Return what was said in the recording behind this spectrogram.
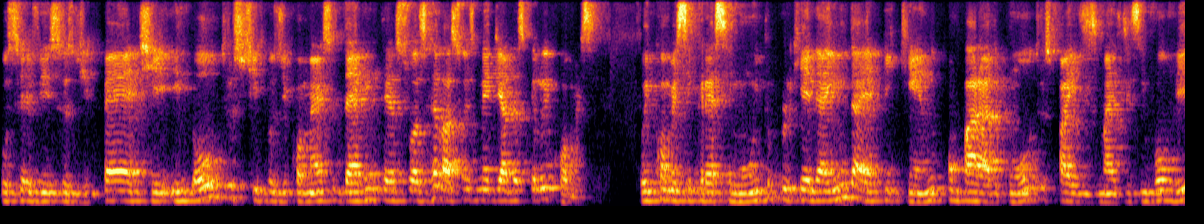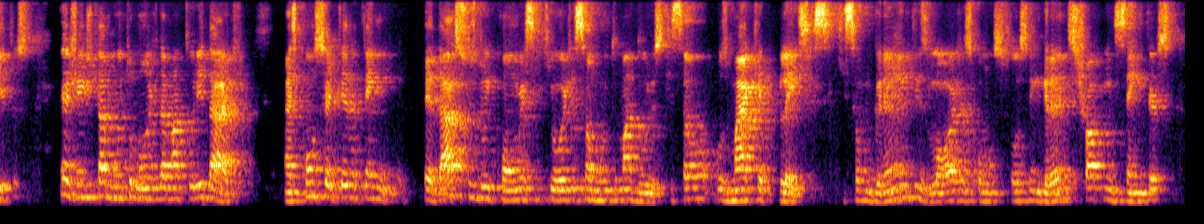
os serviços de pet e outros tipos de comércio devem ter suas relações mediadas pelo e-commerce. O e-commerce cresce muito porque ele ainda é pequeno comparado com outros países mais desenvolvidos e a gente está muito longe da maturidade. Mas com certeza tem pedaços do e-commerce que hoje são muito maduros, que são os marketplaces, que são grandes lojas, como se fossem grandes shopping centers,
